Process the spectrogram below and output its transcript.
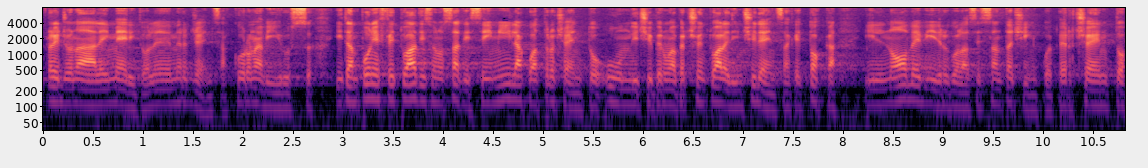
regionale in merito all'emergenza coronavirus. I tamponi effettuati sono stati 6.411 per una percentuale di incidenza che tocca il 9,65%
